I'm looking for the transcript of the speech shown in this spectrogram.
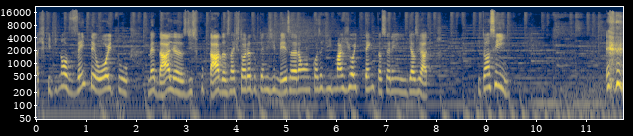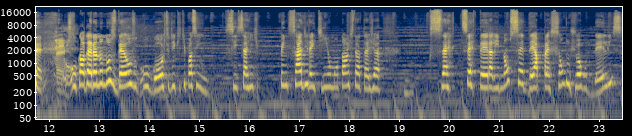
Acho que de 98 medalhas disputadas na história do tênis de mesa, era uma coisa de mais de 80 serem de asiáticos. Então, assim, é, o Calderano nos deu o gosto de que, tipo assim, se, se a gente pensar direitinho, montar uma estratégia cer- certeira ali, não ceder à pressão do jogo deles,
